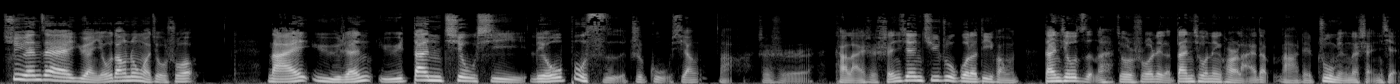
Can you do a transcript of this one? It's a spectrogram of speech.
屈原在远游当中啊，就说：“乃与人于丹丘兮，留不死之故乡。”啊，这是看来是神仙居住过的地方。丹丘子呢，就是说这个丹丘那块来的啊，这著名的神仙。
